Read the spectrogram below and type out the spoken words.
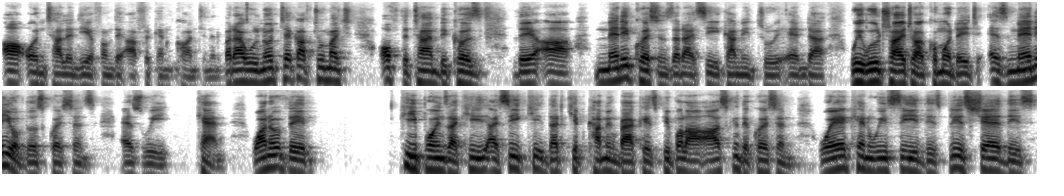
our own talent here from the African continent. But I will not take up too much of the time because there are many questions that I see coming through and uh, we will try to accommodate as many of those questions as we can. One of the key points I, key, I see key, that keep coming back is people are asking the question, where can we see this? Please share this.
